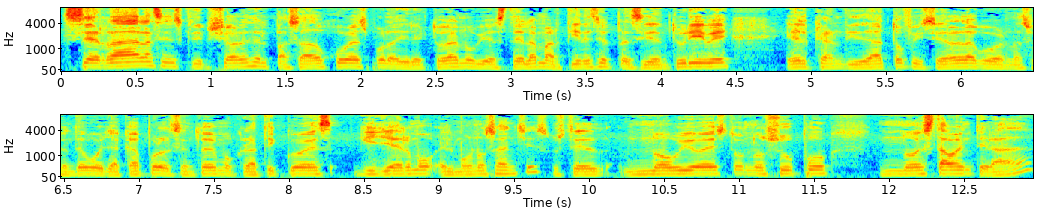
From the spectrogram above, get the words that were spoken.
cerradas las inscripciones del pasado jueves por la directora Nubia Estela Martínez el presidente Uribe, el candidato oficial a la gobernación de Boyacá por el Centro Democrático es Guillermo El Mono Sánchez. ¿Usted no vio esto, no supo, no estaba enterada?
